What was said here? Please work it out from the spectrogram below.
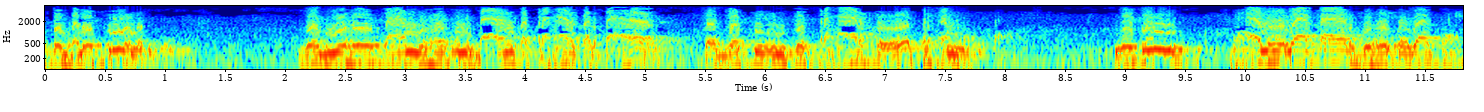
को बड़े प्रिय लगते हैं। जब ये काम जो है इन बाणों का प्रहार करता है तो व्यक्ति इनके प्रहार से प्रसन्न होता है। लेकिन घायल हो जाता है और बेहोश हो जाता है,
